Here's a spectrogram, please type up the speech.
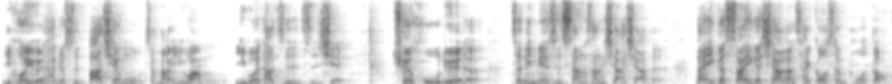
你会以为它就是八千五涨到一万五，以为它只是直线，却忽略了这里面是上上下下的，那一个上一个下呢才构成波动。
